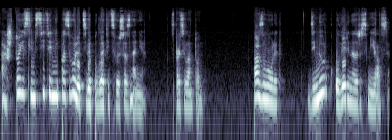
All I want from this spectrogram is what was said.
А что, если Мститель не позволит тебе поглотить свое сознание? Спросил Антон. Позволит. Демюрк уверенно рассмеялся.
